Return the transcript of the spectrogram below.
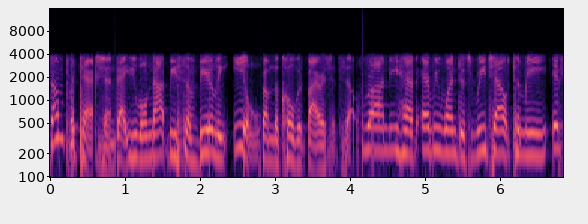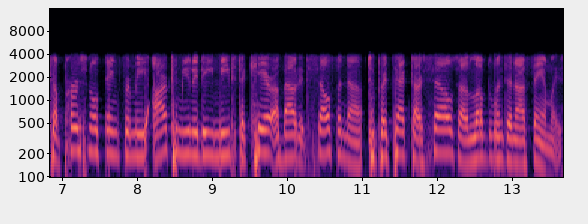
some protection that you will not be severely ill from the COVID virus itself. Rodney, have everyone just reach out to me. It's a personal thing for me. Our community needs to care about itself enough to protect ourselves, our loved ones, and our families.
